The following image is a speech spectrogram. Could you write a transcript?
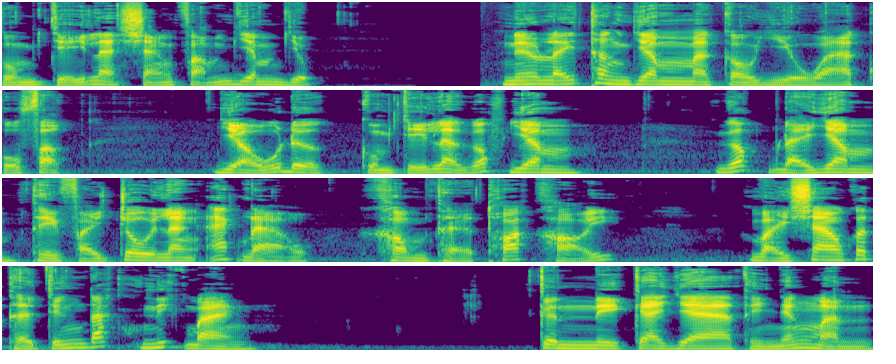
cũng chỉ là sản phẩm dâm dục. Nếu lấy thân dâm mà cầu diệu quả của Phật, dẫu được cũng chỉ là gốc dâm. Gốc đại dâm thì phải trôi lan ác đạo, không thể thoát khỏi. Vậy sao có thể chứng đắc Niết Bàn? Kinh Nikaya thì nhấn mạnh,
